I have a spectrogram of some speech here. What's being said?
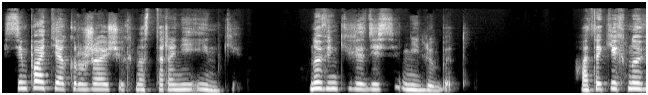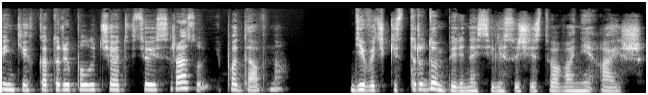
Симпатия окружающих на стороне Инки. Новеньких здесь не любят. А таких новеньких, которые получают все и сразу, и подавно. Девочки с трудом переносили существование Айши.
